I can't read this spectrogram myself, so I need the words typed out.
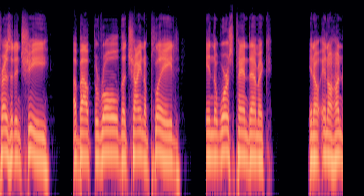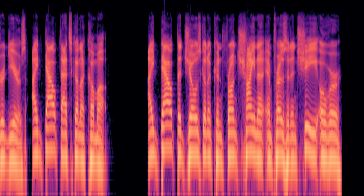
President Xi about the role that China played in the worst pandemic, you know, in a hundred years. I doubt that's going to come up. I doubt that Joe's going to confront China and President Xi over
